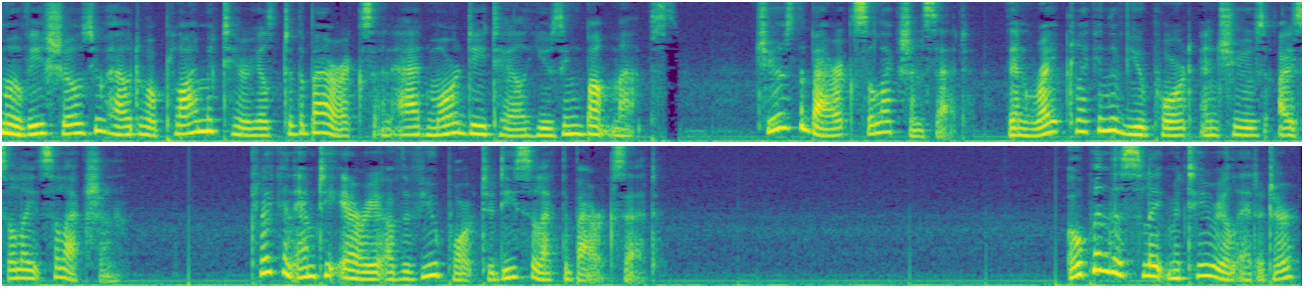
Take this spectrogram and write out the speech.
movie shows you how to apply materials to the barracks and add more detail using bump maps. Choose the barracks selection set, then right-click in the viewport and choose Isolate Selection. Click an empty area of the viewport to deselect the barrack set. Open the Slate Material Editor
